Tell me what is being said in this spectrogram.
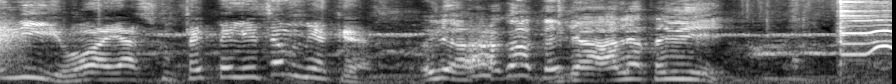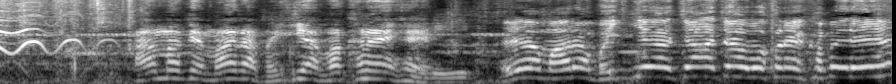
પેલી હોય આ શું થઈ પેલી છે મેં કે? હાલે થવી આમાં કે મારા ભૈયા વખણાય હે એ મારા ભૈયા ચા ચા વખણાય ખબર હે?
